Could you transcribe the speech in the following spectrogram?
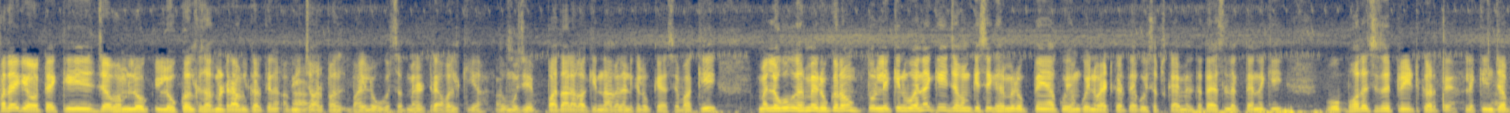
पता है क्या होता है कि जब हम लोग लोकल के साथ में ट्रैवल करते हैं ना अभी हाँ। चार पाँच भाई लोगों के साथ मैंने ट्रैवल किया तो अच्छा। मुझे पता लगा कि नागालैंड के लोग कैसे बाकी मैं लोगों के घर में रुक रहा हूँ तो लेकिन वो है ना कि जब हम किसी घर में रुकते हैं या कोई हमको इनवाइट करता है कोई सब्सक्राइब मिलता है तो ऐसा लगता है ना कि वो बहुत अच्छे से ट्रीट करते हैं। लेकिन जब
